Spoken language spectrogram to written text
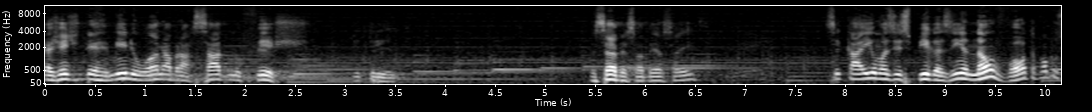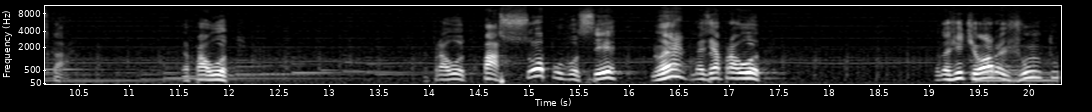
que a gente termine o ano abraçado no feixe de trigo. Recebe essa benção aí? Se cair umas espigazinhas, não volta para buscar. É para outro. Para outro. Passou por você, não é? Mas é para outro. Quando a gente ora junto,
